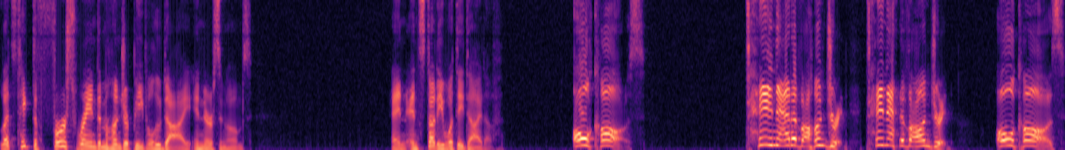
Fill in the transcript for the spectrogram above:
Let's take the first random 100 people who die in nursing homes and, and study what they died of. All cause. 10 out of 100. 10 out of 100. All cause.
